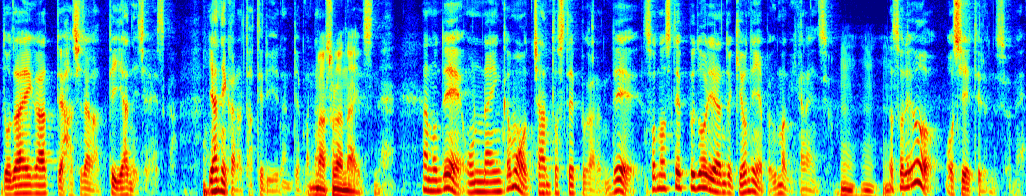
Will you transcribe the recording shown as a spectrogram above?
土台があって柱があって屋根じゃないですか。屋根から建てる家なんてやっぱない、まあそれはないですね。なのでオンライン化もちゃんとステップがあるんでそのステップ通りやると基本的にやっぱうまくいかないんですよ、それを教えてるんですよね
